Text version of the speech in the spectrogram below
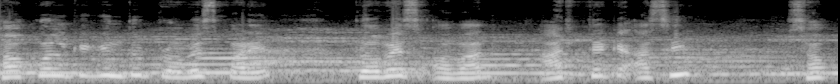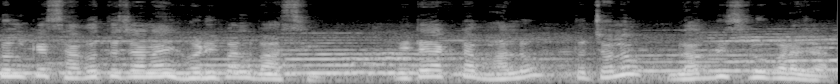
সকলকে কিন্তু প্রবেশ করে, প্রবেশ অবাধ, আট থেকে আসি সকলকে স্বাগত জানাই হরিপাল বাসি এটা একটা ভালো, তো চলো ব্লগটি শুরু করা যাক।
